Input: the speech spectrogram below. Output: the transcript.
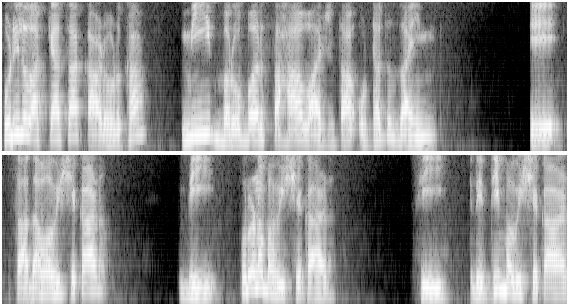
पुढील वाक्याचा काळ ओळखा. मी बरोबर सहा वाजता उठत जाईन. ए साधा भविष्यकाळ बी पूर्ण भविष्यकाळ सी रीती भविष्यकाळ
